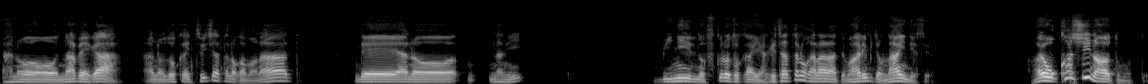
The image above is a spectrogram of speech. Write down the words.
あの鍋があのどっかについちゃったのかもなって。であの何？ビニールの袋とか焼けちゃったのかななんて周り見てもないんですよ。あれおかしいなと思って。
